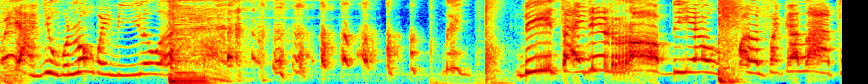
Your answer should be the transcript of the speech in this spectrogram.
ไม่อยากอยู่บนโลกใบนี้แล้วอะ แม่งดีใจได้รอบ เดียว เปิดสกราชช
